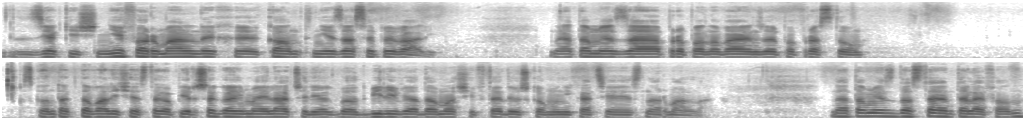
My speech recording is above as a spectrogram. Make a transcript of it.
z jakichś nieformalnych e, kont nie zasypywali. Natomiast zaproponowałem, że po prostu skontaktowali się z tego pierwszego e-maila, czyli jakby odbili wiadomość i wtedy już komunikacja jest normalna. Natomiast dostałem telefon,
